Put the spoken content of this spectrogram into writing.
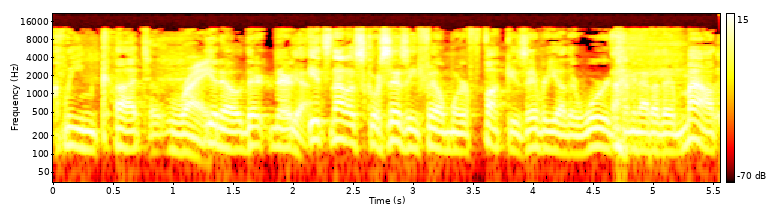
clean cut. Uh, right. You know, they're, they're, Yeah. it's not a Scorsese film where fuck is every other word coming out of their mouth.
